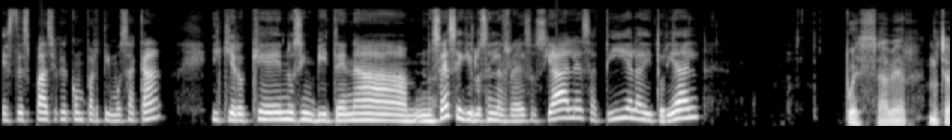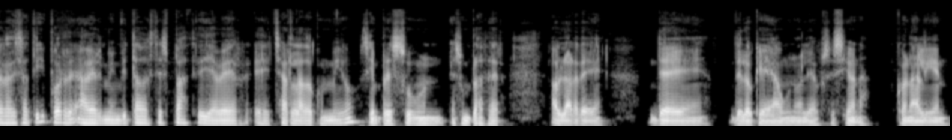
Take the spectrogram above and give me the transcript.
este espacio que compartimos acá y quiero que nos inviten a, no sé, seguirlos en las redes sociales, a ti, a la editorial. Pues a ver, muchas gracias a ti por haberme invitado a este espacio y haber eh, charlado conmigo. Siempre es un, es un placer hablar de, de, de lo que a uno le obsesiona con alguien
